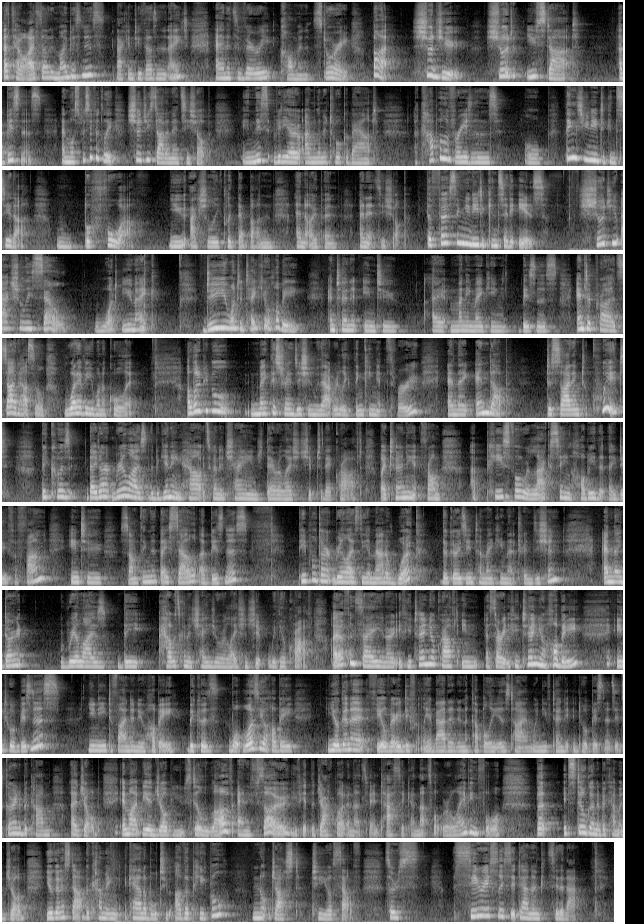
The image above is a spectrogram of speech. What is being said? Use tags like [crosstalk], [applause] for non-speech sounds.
That's how I started my business back in 2008, and it's a very common story. But should you? Should you start a business? And more specifically, should you start an Etsy shop? In this video, I'm going to talk about a couple of reasons or things you need to consider before you actually click that button and open an Etsy shop. The first thing you need to consider is should you actually sell what you make? Do you want to take your hobby and turn it into a money making business, enterprise, side hustle, whatever you want to call it? A lot of people make this transition without really thinking it through and they end up deciding to quit because they don't realize at the beginning how it's going to change their relationship to their craft by turning it from a peaceful, relaxing hobby that they do for fun into something that they sell, a business. People don't realize the amount of work that goes into making that transition, and they don't realize the how it's going to change your relationship with your craft. I often say, you know, if you turn your craft in, uh, sorry, if you turn your hobby into a business, you need to find a new hobby because what was your hobby, you're going to feel very differently about it in a couple of years' time when you've turned it into a business. It's going to become a job. It might be a job you still love, and if so, you've hit the jackpot, and that's fantastic, and that's what we're all aiming for. But it's still going to become a job. You're going to start becoming accountable to other people not just to yourself. So, seriously sit down and consider that.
